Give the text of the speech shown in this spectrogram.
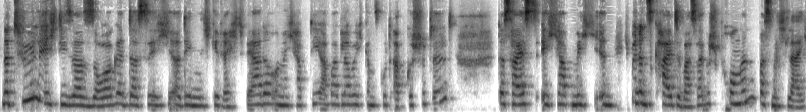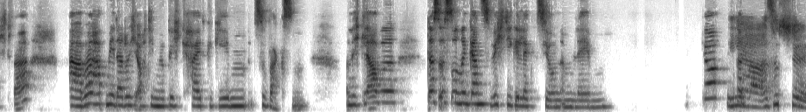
natürlich dieser Sorge, dass ich äh, dem nicht gerecht werde. Und ich habe die aber, glaube ich, ganz gut abgeschüttelt. Das heißt, ich habe mich in, ich bin ins kalte Wasser gesprungen, was nicht leicht war, aber habe mir dadurch auch die Möglichkeit gegeben zu wachsen. Und ich glaube, das ist so eine ganz wichtige Lektion im Leben. Ja, ja, so schön.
